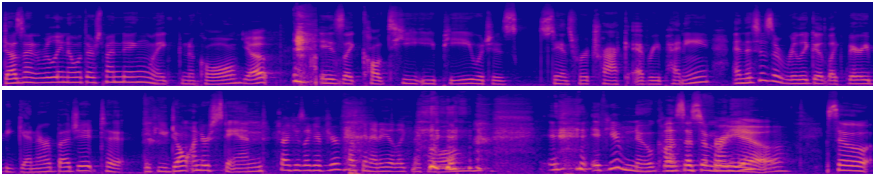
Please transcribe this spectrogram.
doesn't really know what they're spending, like Nicole, Yep. is like called TEP, which is stands for track every penny. And this is a really good like very beginner budget to if you don't understand Jackie's like, if you're a fucking idiot like Nicole, if you have no concept this is of for money, you. So,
